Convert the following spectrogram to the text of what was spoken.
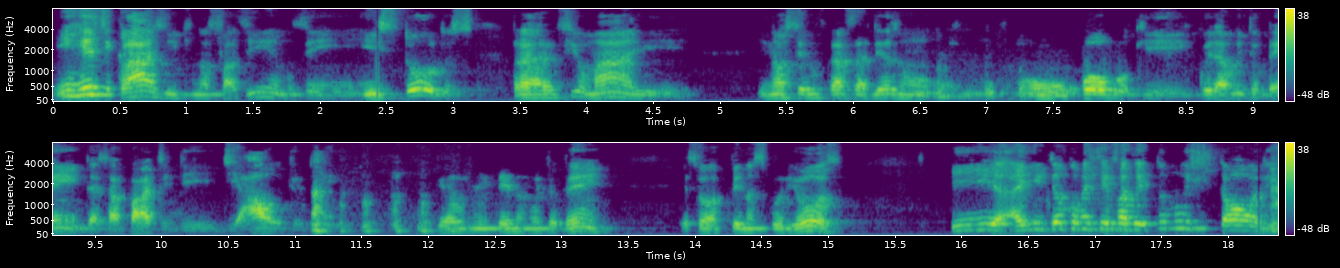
em, reciclagem que nós fazíamos, em, em estudos para filmar e, e, nós temos, graças a Deus, um, um povo que cuida muito bem dessa parte de, de áudio, de, que eu não entendo muito bem eu sou apenas curioso. E aí então comecei a fazer tudo no histórico.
